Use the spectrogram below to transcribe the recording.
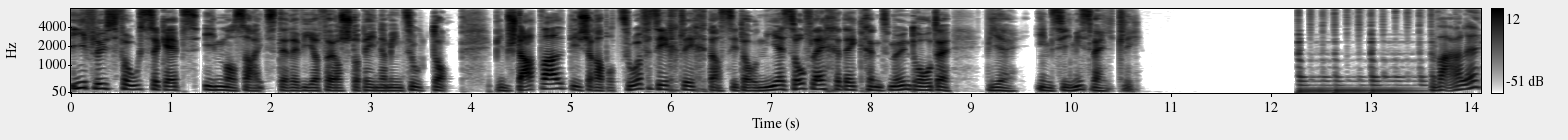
Einflüsse von außen gäbe es immer, sagt der Revierförster Benjamin Sutter. Beim Stadtwald ist er aber zuversichtlich, dass sie hier nie so flächendeckend roden wie im Simiswäldli. Wahlen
